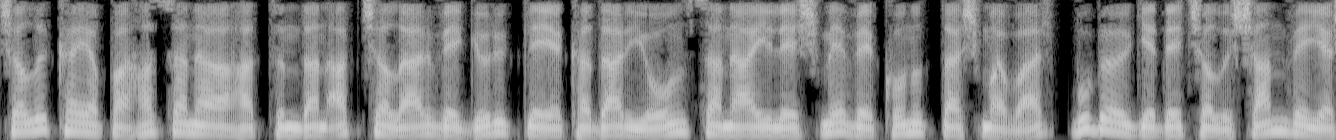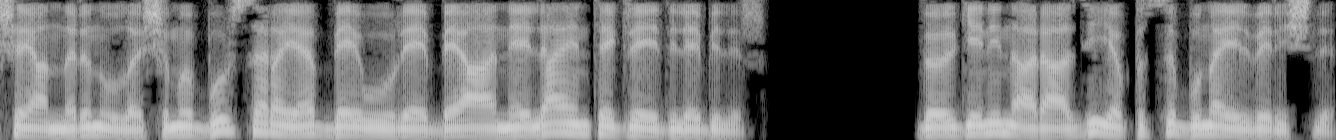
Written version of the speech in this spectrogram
Çalıkayapa Hasan Ağa hattından Akçalar ve Görükle'ye kadar yoğun sanayileşme ve konutlaşma var, bu bölgede çalışan ve yaşayanların ulaşımı Bursara'ya BURBAN'la entegre edilebilir. Bölgenin arazi yapısı buna elverişli.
